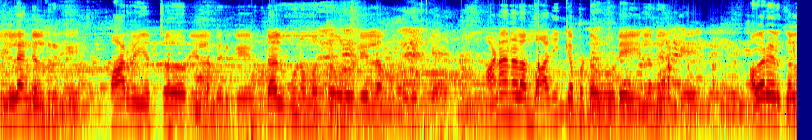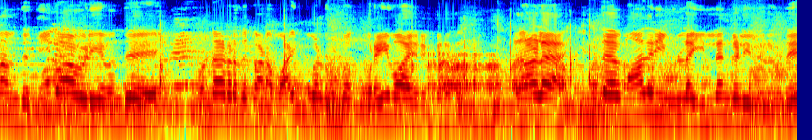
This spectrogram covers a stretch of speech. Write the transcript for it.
இல்லங்கள் இருக்குது பார்வையற்றோர் இல்லம் இருக்குது உடல் ஊனமற்றவர்களுடைய இல்லம் இருக்குது மனநலம் பாதிக்கப்பட்டவர்களுடைய இல்லம் இருக்குது அவர்களுக்கெல்லாம் இந்த தீபாவளியை வந்து கொண்டாடுறதுக்கான வாய்ப்புகள் ரொம்ப குறைவாக இருக்கிறது. அதனால் இந்த மாதிரி உள்ள இல்லங்களிலிருந்து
